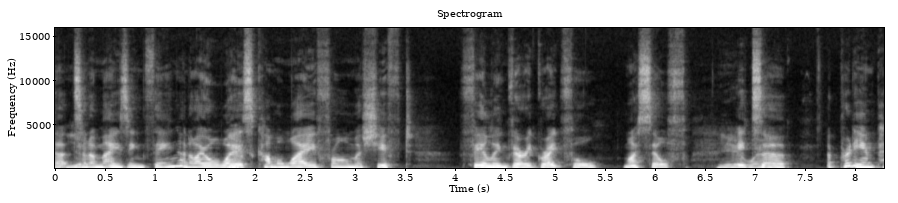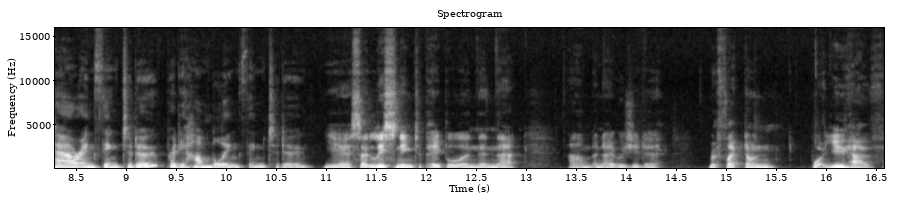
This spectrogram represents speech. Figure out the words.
That's an amazing thing. And I always Yep. come away from a shift feeling very grateful myself. Yeah, it's wow. a, a pretty empowering thing to do, pretty humbling thing to do. Yeah, so listening to people and then that um, enables you to reflect on what you have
